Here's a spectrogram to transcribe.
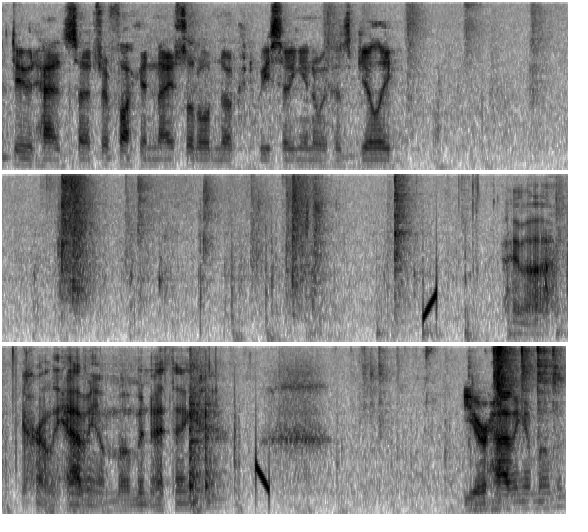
That dude had such a fucking nice little nook to be sitting in with his ghillie. I'm uh, currently having a moment, I think. You're having a moment?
